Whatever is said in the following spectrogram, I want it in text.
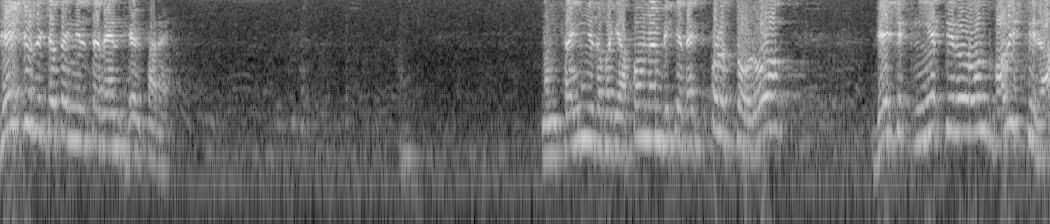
ದೇಶದ ಜೊತೆಗೆ ನಿಲ್ತವೆ ಅಂತ ಹೇಳ್ತಾರೆ. ನಮ್ಮ ಸೈನ್ಯದ ಬಗ್ಗೆ ಅಪನಂಬಿಕೆ ವ್ಯಕ್ತಪಡಿಸಿದವರು, ದೇಶಕ್ಕೆ ನಿಯತ್ತಿರೋರು ಅಂತ ಭಾವಿಸ್ತೀರಾ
